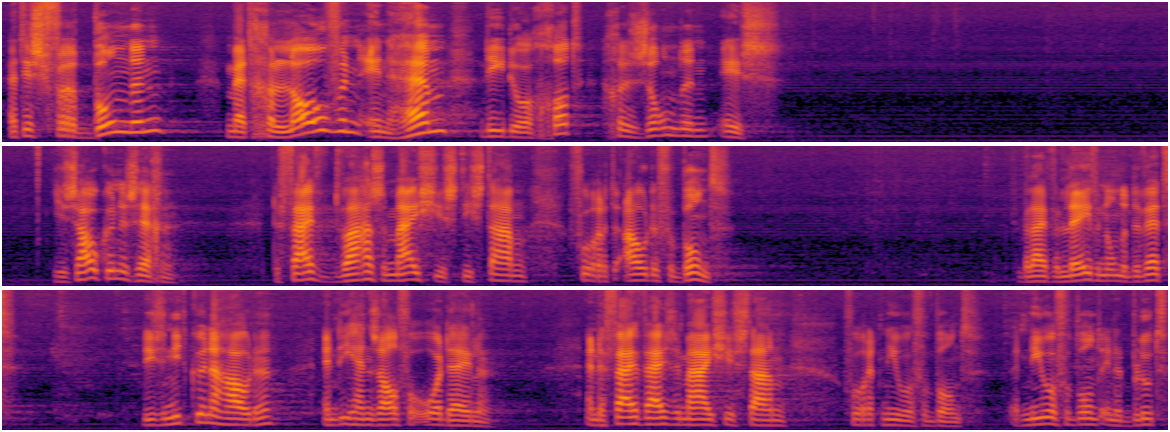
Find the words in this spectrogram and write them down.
Het is verbonden met geloven in Hem die door God gezonden is. Je zou kunnen zeggen, de vijf dwaze meisjes die staan voor het oude verbond. Ze blijven leven onder de wet, die ze niet kunnen houden en die hen zal veroordelen. En de vijf wijze meisjes staan voor het nieuwe verbond. Het nieuwe verbond in het bloed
